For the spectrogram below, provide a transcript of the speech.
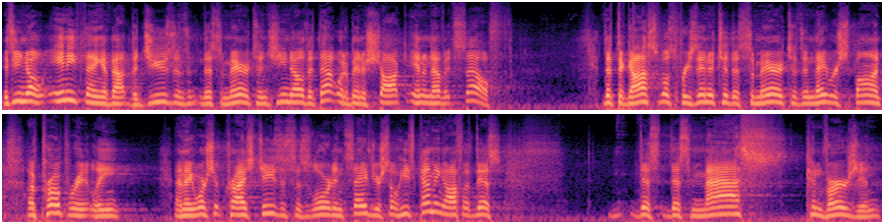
If you know anything about the Jews and the Samaritans, you know that that would have been a shock in and of itself. That the gospel is presented to the Samaritans and they respond appropriately and they worship Christ Jesus as Lord and Savior. So he's coming off of this, this, this mass conversion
